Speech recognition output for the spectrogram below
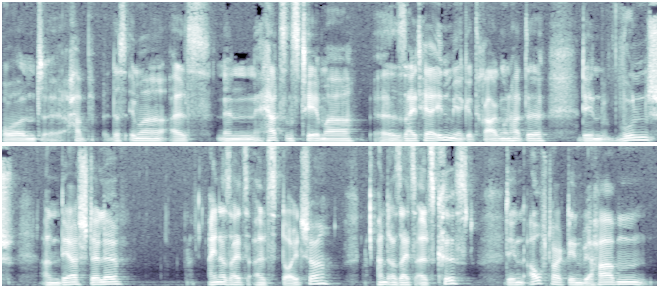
und habe das immer als ein Herzensthema seither in mir getragen und hatte den Wunsch an der Stelle, einerseits als Deutscher, andererseits als Christ, den Auftrag, den wir haben,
